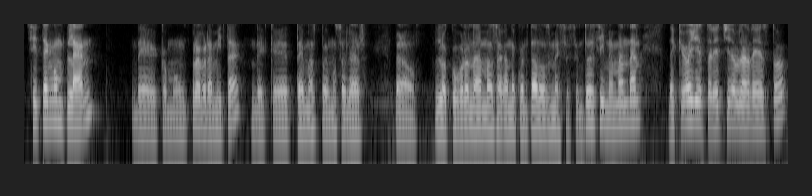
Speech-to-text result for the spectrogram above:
sí tengo un plan de como un programita de qué temas podemos hablar, pero lo cubro nada más, hagan de cuenta, dos meses. Entonces, si me mandan de que, oye, estaría chido hablar de esto,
